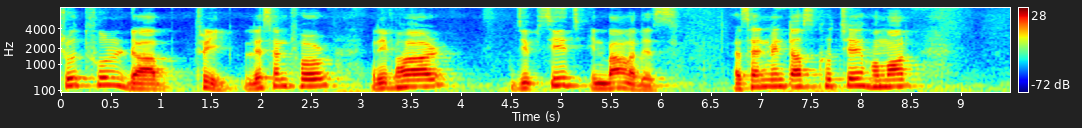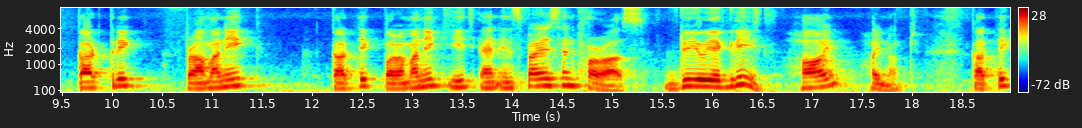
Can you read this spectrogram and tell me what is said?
truthful dove three lesson four river gypsies in Bangladesh assignment task হচ্ছে homework Kartik Pramanik Kartik Pramanik is an inspiration for us do you agree হয় হয় নট কার্তিক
